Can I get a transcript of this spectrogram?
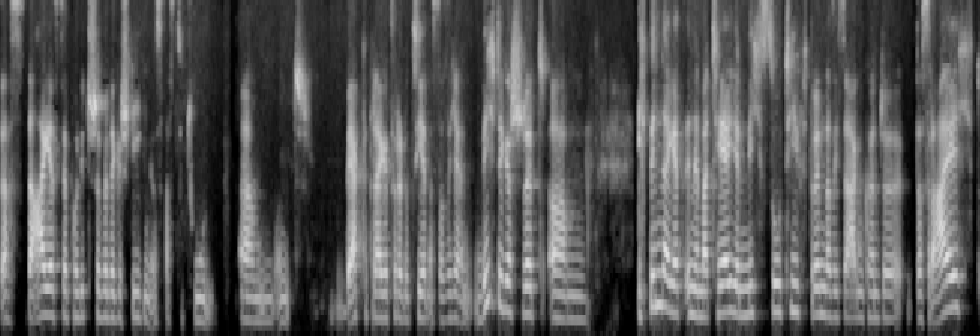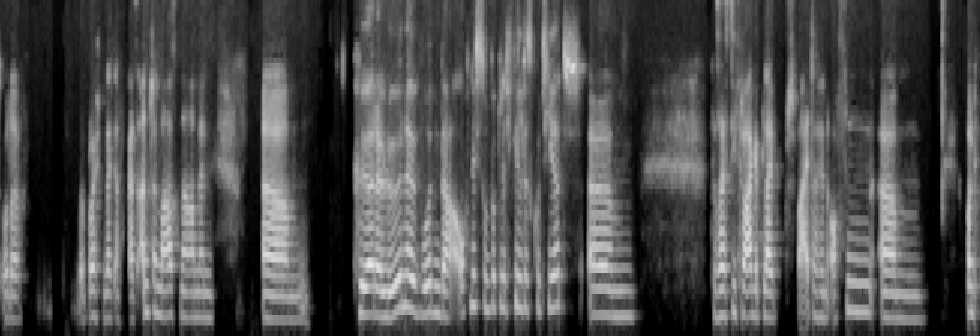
dass da jetzt der politische Wille gestiegen ist, was zu tun. Ähm, und Werkverträge zu reduzieren, ist da sicher ein wichtiger Schritt. Ähm, ich bin da jetzt in der Materie nicht so tief drin, dass ich sagen könnte, das reicht oder wir bräuchten vielleicht auch ganz andere Maßnahmen. Ähm, höhere Löhne wurden da auch nicht so wirklich viel diskutiert. Ähm, das heißt, die Frage bleibt weiterhin offen. Ähm, und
